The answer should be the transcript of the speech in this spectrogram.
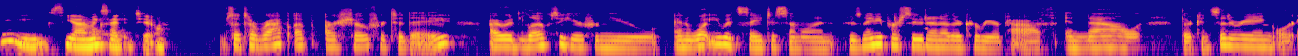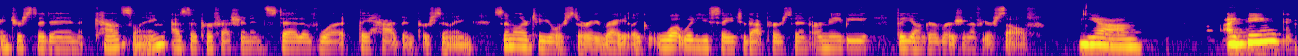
thanks yeah i'm excited too so to wrap up our show for today I would love to hear from you and what you would say to someone who's maybe pursued another career path and now they're considering or interested in counseling as their profession instead of what they had been pursuing. Similar to your story, right? Like, what would you say to that person or maybe the younger version of yourself? Yeah. I think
